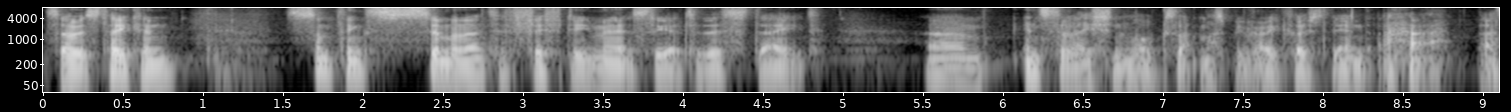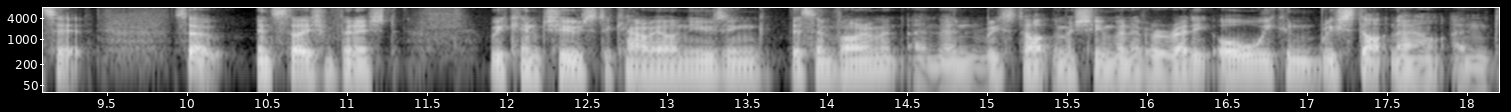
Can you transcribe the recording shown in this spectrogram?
So it's taken something similar to 15 minutes to get to this state. Um, installation logs, that must be very close to the end. Aha, that's it. So installation finished. We can choose to carry on using this environment and then restart the machine whenever we're ready, or we can restart now and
